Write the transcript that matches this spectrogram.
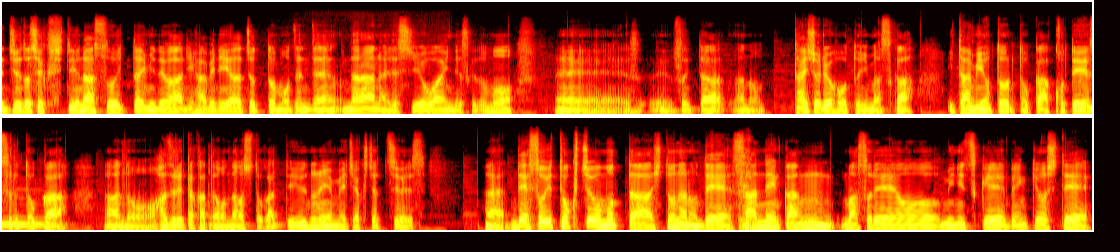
ー柔道セクシーっていうのはそういった意味ではリハビリはちょっともう全然ならないですし弱いんですけども、えーそういったあの対処療法といいますか痛みを取るとか固定するとか、あの外れた肩を治すとかっていうのにはめちゃくちゃ強いです。はい、でそういう特徴を持った人なので3年間、まあ、それを身につけ勉強して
